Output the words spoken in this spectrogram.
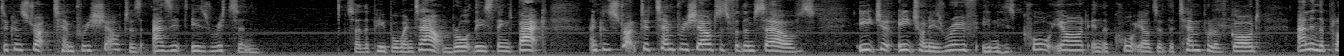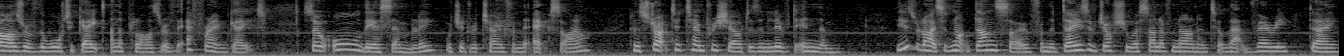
to construct temporary shelters, as it is written. So the people went out and brought these things back and constructed temporary shelters for themselves, each, each on his roof, in his courtyard, in the courtyards of the temple of God, and in the plaza of the water gate and the plaza of the Ephraim gate. So all the assembly, which had returned from the exile, constructed temporary shelters and lived in them. The Israelites had not done so from the days of Joshua son of Nun until that very day.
